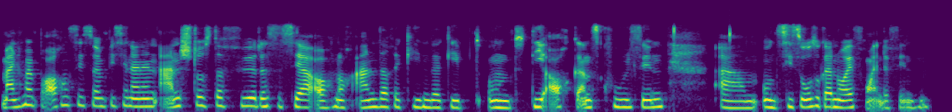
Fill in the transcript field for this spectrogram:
manchmal brauchen sie so ein bisschen einen Anstoß dafür, dass es ja auch noch andere Kinder gibt und die auch ganz cool sind ähm, und sie so sogar neue Freunde finden.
